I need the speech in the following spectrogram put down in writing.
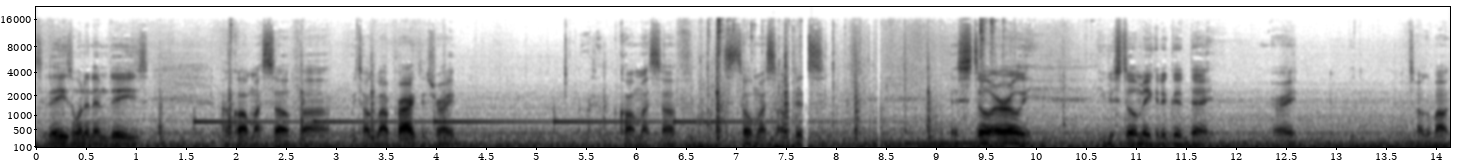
Today's one of them days. I call myself. Uh, we talk about practice, right? Caught myself, told myself it's it's still early. You can still make it a good day, All right. Talk about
